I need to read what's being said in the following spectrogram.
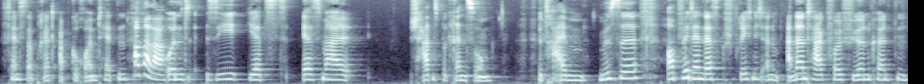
Fensterbrett abgeräumt hätten. Hoppala. Und sie jetzt erstmal Schadensbegrenzung betreiben müsse. Ob wir denn das Gespräch nicht an einem anderen Tag vollführen könnten?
